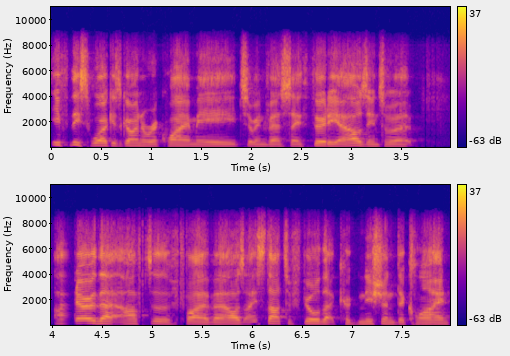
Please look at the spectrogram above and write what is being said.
if this work is going to require me to invest, say, 30 hours into it, I know that after the five hours, I start to feel that cognition decline.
